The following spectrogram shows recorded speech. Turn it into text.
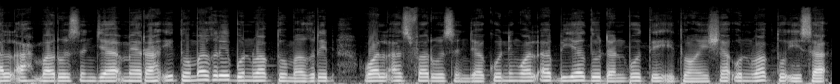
Al ahmaru senja merah itu maghribun waktu maghrib. Wal asfaru senja kuning Wal abyadu dan putih itu isyaun waktu isya.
